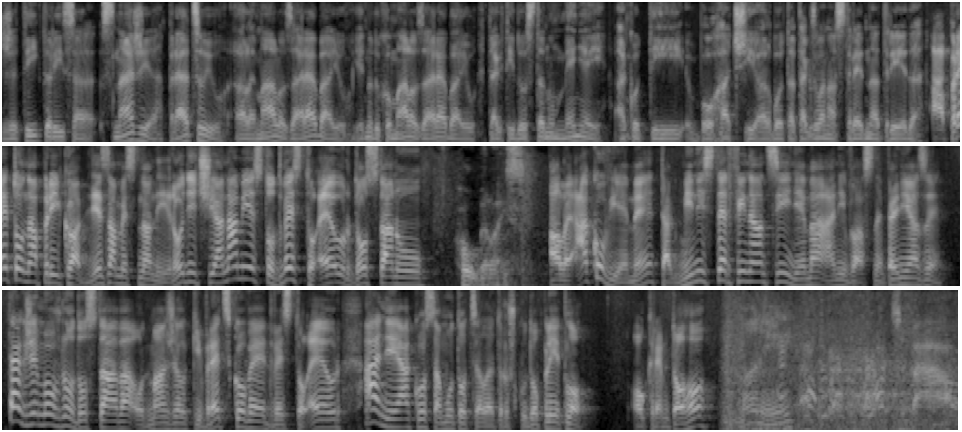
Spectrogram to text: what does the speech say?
že tí, ktorí sa snažia, pracujú, ale málo zarábajú, jednoducho málo zarábajú, tak tí dostanú menej ako tí bohatší alebo tá tzv. stredná trieda. A preto napríklad nezamestnaní rodičia namiesto 200 eur dostanú... Houbelajs. Ale ako vieme, tak minister financí nemá ani vlastné peniaze. Takže možno dostáva od manželky vreckové 200 eur a nejako sa mu to celé trošku doplietlo. Okrem toho... Money is about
